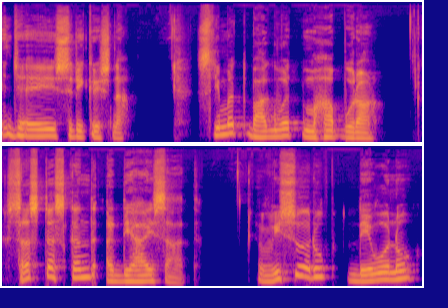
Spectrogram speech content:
જય શ્રી કૃષ્ણ. શ્રીમદ ભાગવત મહાપુરાણ, ષષ્ઠ સ્કંદ અધ્યાય સાત. વિશ્વરૂપ દેવોનો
